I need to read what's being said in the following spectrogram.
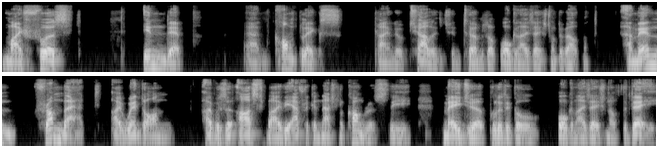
my first in-depth and complex kind of challenge in terms of organizational development. And then from that, I went on. I was asked by the African National Congress, the major political organization of the day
